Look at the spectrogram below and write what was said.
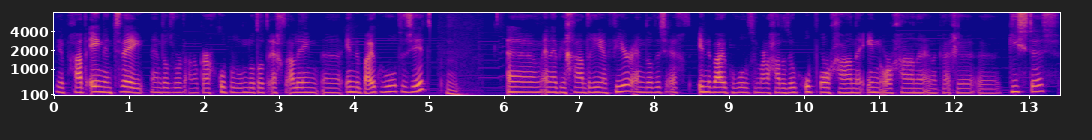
Je hebt graad 1 en 2 en dat wordt aan elkaar gekoppeld omdat dat echt alleen eh, in de buikholte zit. Hmm. Ehm, en dan heb je graad 3 en 4 en dat is echt in de buikholte, maar dan gaat het ook op organen, in organen en dan krijg je eh kiestes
